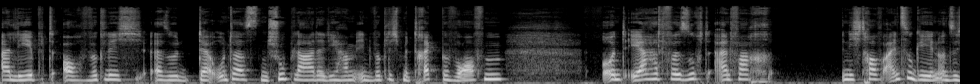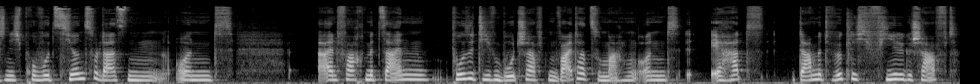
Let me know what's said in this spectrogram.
erlebt, auch wirklich, also der untersten Schublade, die haben ihn wirklich mit Dreck beworfen. Und er hat versucht, einfach nicht drauf einzugehen und sich nicht provozieren zu lassen und einfach mit seinen positiven Botschaften weiterzumachen. Und er hat damit wirklich viel geschafft.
